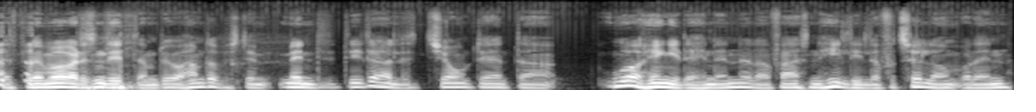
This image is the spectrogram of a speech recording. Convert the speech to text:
altså, på den måde var det sådan lidt, om det var ham, der bestemte. Men det, der er lidt sjovt, det er, at der uafhængigt af hinanden, der er faktisk en hel del, der fortæller om, hvordan,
